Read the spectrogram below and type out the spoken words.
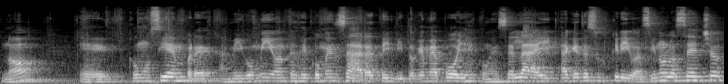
¿No? Eh, como siempre, amigo mío, antes de comenzar, te invito a que me apoyes con ese like, a que te suscribas si no lo has hecho,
